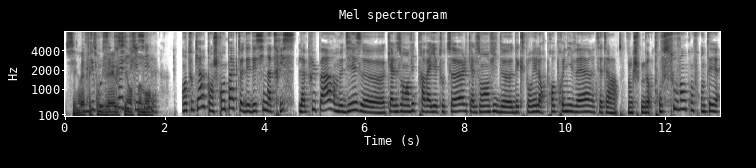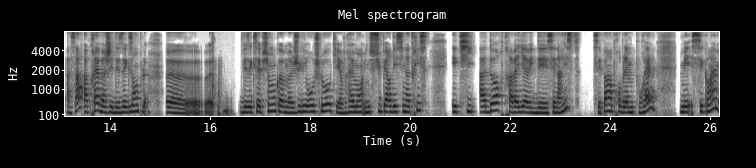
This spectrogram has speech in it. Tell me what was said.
c'est une réflexion que j'ai aussi en ce moment. En tout cas, quand je contacte des dessinatrices, la plupart me disent euh, qu'elles ont envie de travailler toutes seules, qu'elles ont envie d'explorer leur propre univers, etc. Donc je me retrouve souvent confrontée à ça. Après, ben, j'ai des exemples, euh, des exceptions comme Julie Rochelot, qui est vraiment une super dessinatrice et qui adore travailler avec des scénaristes. C'est pas un problème pour elle, mais c'est quand même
